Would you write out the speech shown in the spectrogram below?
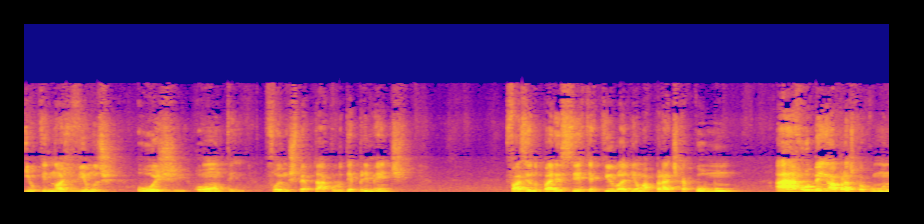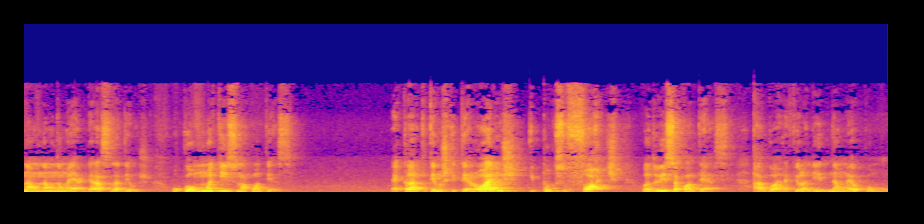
E o que nós vimos hoje, ontem, foi um espetáculo deprimente, fazendo parecer que aquilo ali é uma prática comum ah, Rubem é uma prática comum. Não, não, não é, graças a Deus. O comum é que isso não aconteça. É claro que temos que ter olhos e pulso forte quando isso acontece. Agora, aquilo ali não é o comum.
